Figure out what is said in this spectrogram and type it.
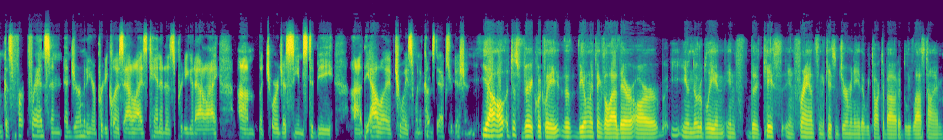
because um, fr- France and, and Germany are pretty close allies. Canada's a pretty good ally, um, but Georgia seems to be uh, the ally of choice when it comes to extradition. Yeah, I'll just very quickly. The the only things I'll add there are, you know, notably in in the case in France and the case in Germany that we talked about, I believe last time,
